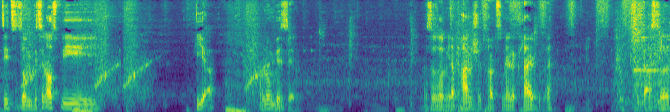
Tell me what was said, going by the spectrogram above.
Sieht so ein bisschen aus wie hier. Nur ein bisschen. Also so eine japanische traditionelle Kleidung, ne? Gasse,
